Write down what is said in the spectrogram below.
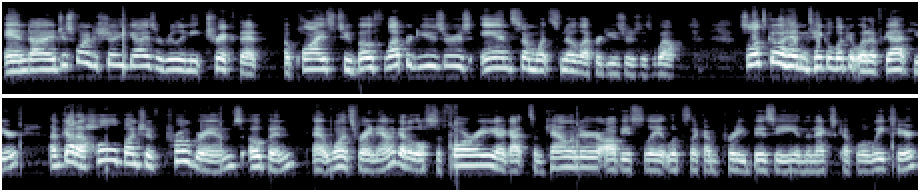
And I just wanted to show you guys a really neat trick that applies to both Leopard users and somewhat Snow Leopard users as well. So let's go ahead and take a look at what I've got here. I've got a whole bunch of programs open at once right now. I got a little Safari, I got some calendar. Obviously, it looks like I'm pretty busy in the next couple of weeks here.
